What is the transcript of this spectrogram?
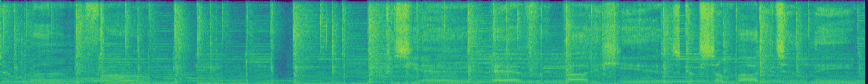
to run from. Cause yeah, everybody here's got somebody to lean on.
